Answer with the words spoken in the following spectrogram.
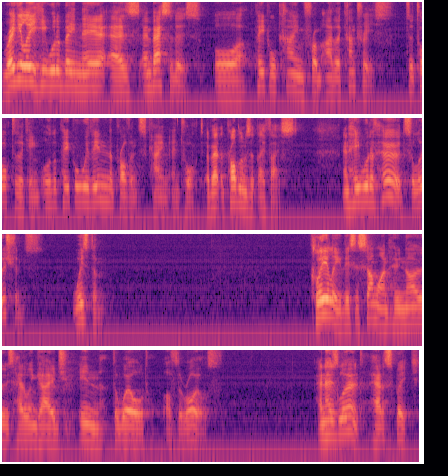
Regularly he would have been there as ambassadors or people came from other countries to talk to the king, or the people within the province came and talked about the problems that they faced. And he would have heard solutions, wisdom. Clearly, this is someone who knows how to engage in the world of the royals and has learnt how to speak.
